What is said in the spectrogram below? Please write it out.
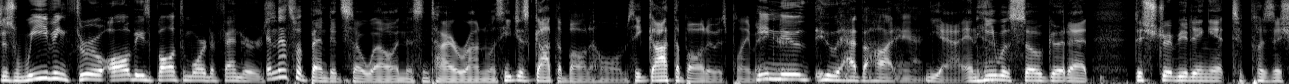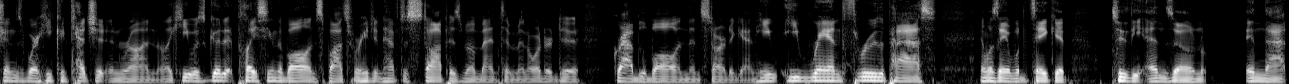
just weaving through all these Baltimore defenders. And that's what Ben did so well in this entire run was he just got the ball to Holmes. He got the ball to his playmaker. he knew who had the hot hand. Yeah, and he was so good at distributing it to positions where he could catch it and run. Like he was good at placing the ball in spots where he didn't have to stop his momentum in order to grab the ball and then start again. He he ran through the pass and was able to take it to the end zone in that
